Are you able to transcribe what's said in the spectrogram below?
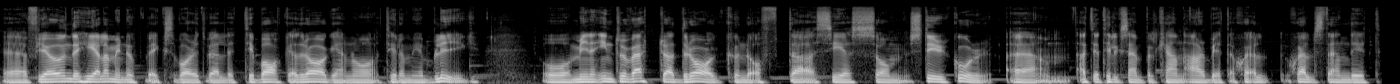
Eh, för jag har under hela min uppväxt varit väldigt tillbakadragen och till och med blyg. Och mina introverta drag kunde ofta ses som styrkor. Ehm, att jag till exempel kan arbeta själv, självständigt,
